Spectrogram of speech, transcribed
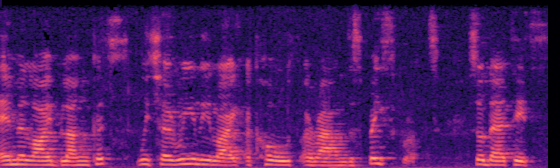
MLI blankets, which are really like a coat around the spacecraft, so that it's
